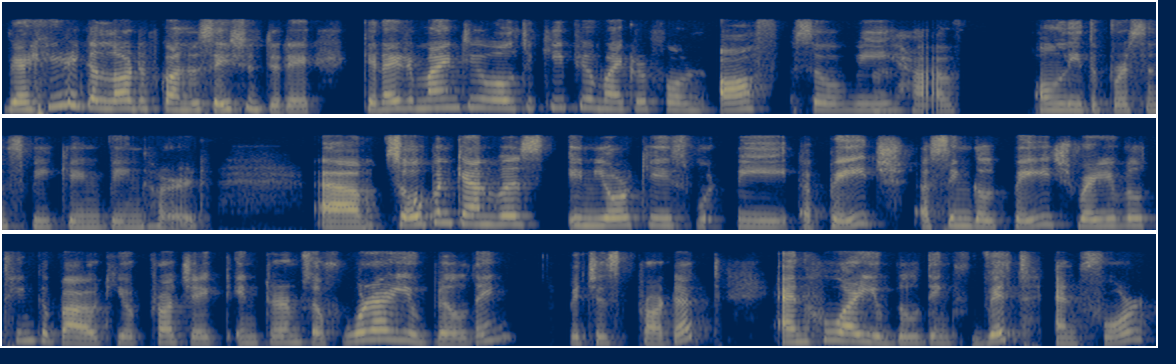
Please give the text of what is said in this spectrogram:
we are hearing a lot of conversation today. Can I remind you all to keep your microphone off so we have only the person speaking being heard? Um, so open canvas in your case would be a page, a single page where you will think about your project in terms of what are you building, which is product, and who are you building with and for,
